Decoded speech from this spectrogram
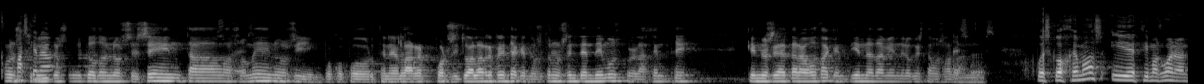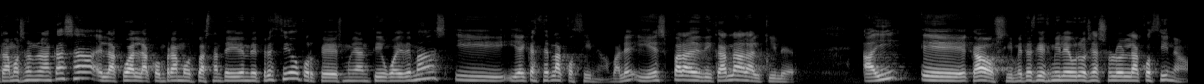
que construido nada. sobre todo en los 60, más o menos, y un poco por tener la, por situar la referencia que nosotros nos entendemos, pero la gente que no sea de Zaragoza que entienda también de lo que estamos hablando. Eso es. Pues cogemos y decimos, bueno, entramos en una casa en la cual la compramos bastante bien de precio porque es muy antigua y demás y, y hay que hacer la cocina, ¿vale? Y es para dedicarla al alquiler. Ahí, eh, claro, si metes 10.000 euros ya solo en la cocina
